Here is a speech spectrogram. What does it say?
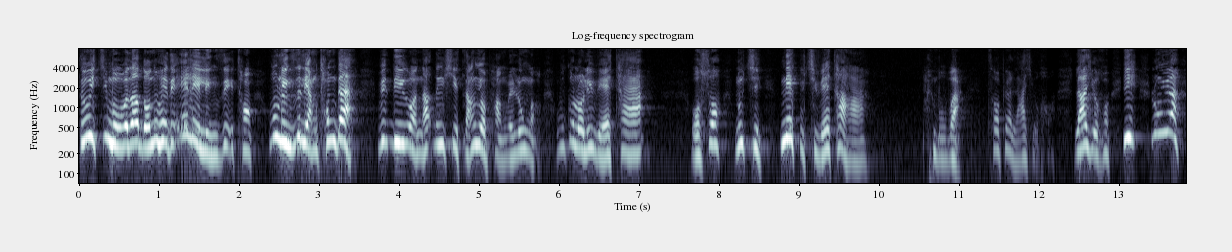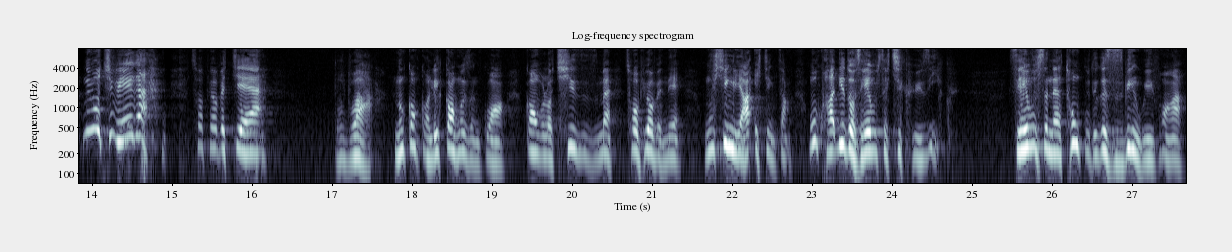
头一件磨不着，到侬还得还来临时一趟，我临时两趟的，不对个，那东西脏要胖不拢哦，我搁老里烦他。我说侬去拿过去烦他哈，不不，钞票拿就好，拿就好。咦，龙源，侬要去烦个，钞票不借。不不啊，侬刚刚来讲个辰光，讲不了签字是么，钞票不拿，我心里也一紧张。我快点到财务室去看是一看，财务室呢，通过这个视频回放啊。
